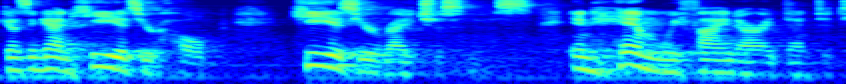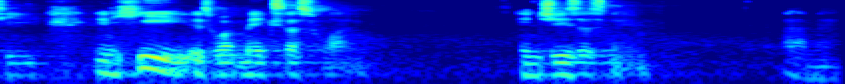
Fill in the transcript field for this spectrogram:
Because again, He is your hope, He is your righteousness. In Him we find our identity, and He is what makes us one. In Jesus' name, amen.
